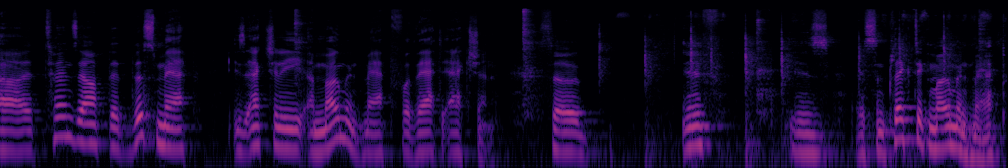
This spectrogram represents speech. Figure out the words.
uh, turns out that this map is actually a moment map for that action. So if is a symplectic moment map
